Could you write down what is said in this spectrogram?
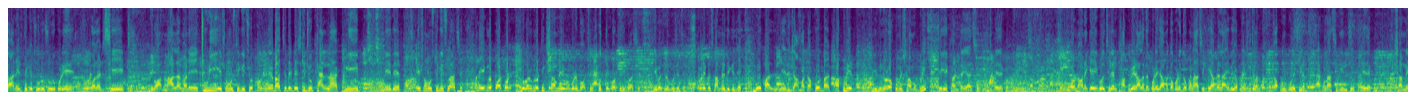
কানের থেকে শুরু শুরু করে গলার সেট মালা মানে চুড়ি, এ সমস্ত কিছু। বাচ্চাদের বেশ কিছু খেলনা ক্লিপ মেয়েদের এই সমস্ত কিছু আছে। মানে এগুলো পরপর দোকানগুলো ঠিক সামনে এরকম করে বসে, প্রত্যেক বছরই বসে। এই বছরও বসেছে। এবার একটু সামনের দিকে যাই। গোপালের জামা কাপড় বা ঠাকুরের বিভিন্ন রকমের সামগ্রী ঠিক এখানটায় আছে। এই দেখুন। কারণ অনেকেই বলছিলেন, ঠাকুরের আলাদা করে জামা কাপড়ের দোকান আছে কি? আমরা লাইভে যখন এসেছিলাম, তখন বলেছিলেন। এখন আছে কিন্তু। এই দেখুন, সামনে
